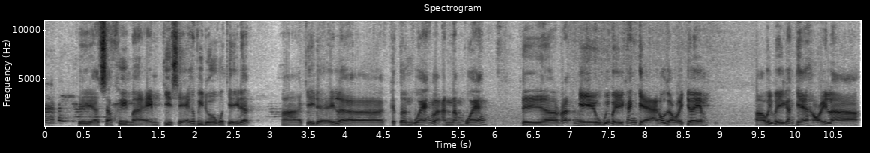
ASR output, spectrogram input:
dạ. thì à, sau khi mà em chia sẻ cái video của chị đó à, chị để là cái tên quán là anh năm quán. Thì à, rất nhiều quý vị khán giả có gọi cho em. À, quý vị khán giả hỏi là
